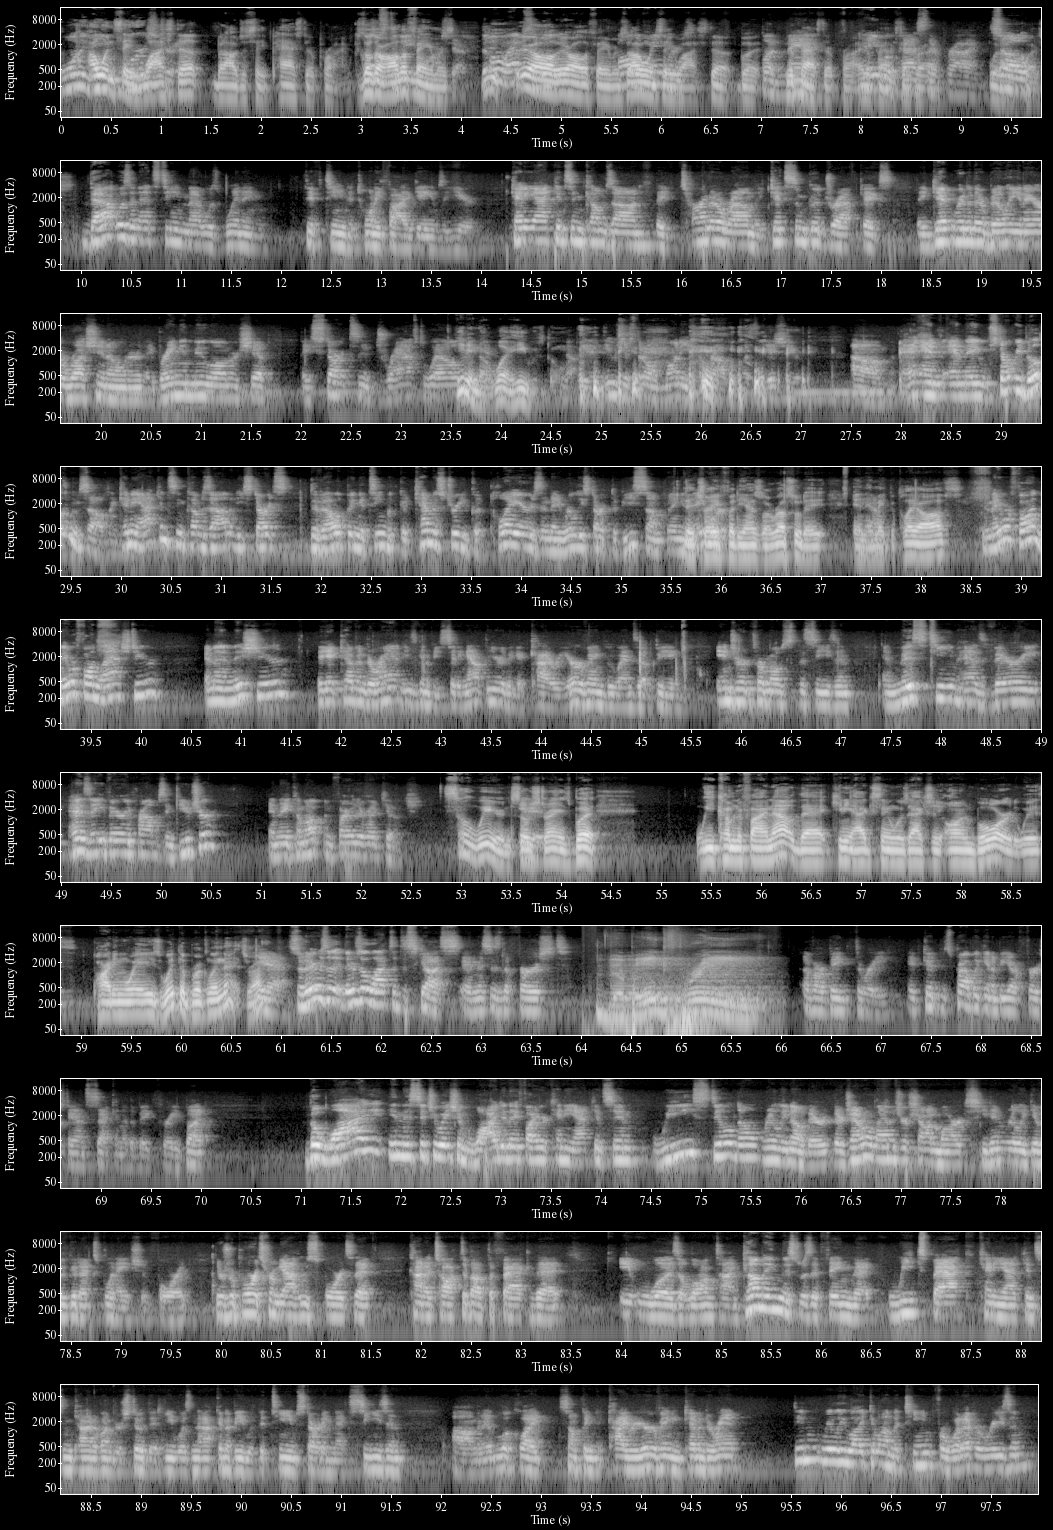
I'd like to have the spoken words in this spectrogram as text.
One of I wouldn't say worst washed trades. up, but I'll just say past their prime because those are to Hall of Famers. washed up. They're- Oh, they're all absolutely. they're Hall of Famers, so I wouldn't say Famers. washed up, but, But they're man, past their prime. They were past their past their prime. prime. So question. that was a Nets team that was winning 15 to 25 games a year. Kenny Atkinson comes on, they turn it around, they get some good draft picks, they get rid of their billionaire Russian owner, they bring in new ownership, they start to draft well. He didn't They know get- what he was doing. No, he, he was just throwing money at the problem was the issue. Um, and, and and they start rebuilding themselves. And Kenny Atkinson comes out and he starts developing a team with good chemistry, good players, and they really start to be something. And They trade were, for D'Angelo Russell, they and Yeah. they make the playoffs. and they were fun. They were fun last year, and then this year they get Kevin Durant. He's going to be sitting out the year. They get Kyrie Irving, who ends up being injured for most of the season. And this team has very has a very promising future. And they come up and fire their head coach. So weird and so It is. strange. But we come to find out that Kenny Atkinson was actually on board with parting ways with the Brooklyn Nets, right? Yeah. So there's a there's a lot to discuss, and this is the first The Big Three. of our big three. It could, it's probably going to be our first and second of the big three. But the why in this situation, why did they fire Kenny Atkinson? We still don't really know. Their their general manager Sean Marks, he didn't really give a good explanation for it. There's reports from Yahoo Sports that kind of talked about the fact that it was a long time coming. This was a thing that weeks back Kenny Atkinson kind of understood that he was not going to be with the team starting next season. Um, and it looked like something that Kyrie Irving and Kevin Durant didn't really like him on the team for whatever reason.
